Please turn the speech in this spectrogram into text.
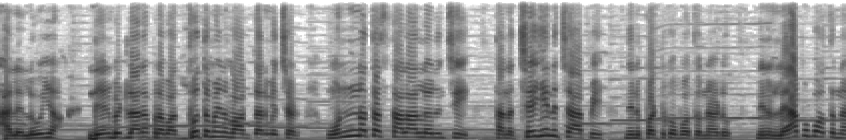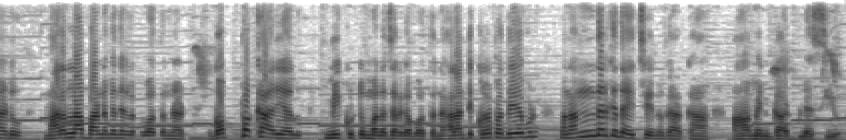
హలెలూయ దేని బిడ్డలారా? ప్రభు అద్భుతమైన వాగ్దానం ఇచ్చాడు. ఉన్నత స్థలాల్లో నుంచి తన చెయ్యిని చాపి నేను పట్టుకోబోతున్నాడు. నేను లేపబోతున్నాడు. మరలా బండ మీద నిలపబోతున్నాడు. గొప్ప కార్యాలు మీ కుటుంబంలో జరగబోతున్నాయి. అలాంటి కృప దేవుడు మనందరికీ దయచేయను గాక ఆమెన్. God bless you.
